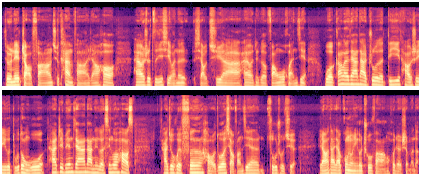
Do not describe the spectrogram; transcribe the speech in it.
就是你得找房去看房，然后还有是自己喜欢的小区啊，还有这个房屋环境。我刚来加拿大住的第一套是一个独栋屋，它这边加拿大那个 single house，它就会分好多小房间租出去，然后大家共用一个厨房或者什么的。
